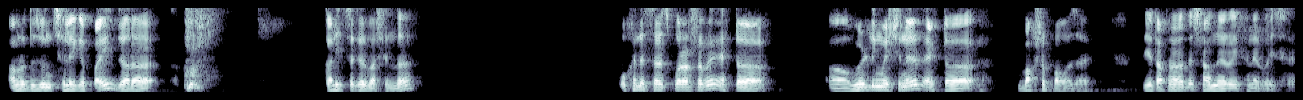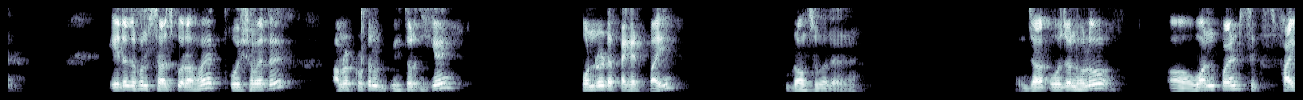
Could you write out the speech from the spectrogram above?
আমরা দুজন ছেলেকে পাই, যারা কালিচাকের বাসিন্দা। ওখানে সার্চ করার সময় একটা ওয়েল্ডিং মেশিনের একটা বাক্স পাওয়া যায়, যেটা আপনাদের সামনে এখানে রয়েছে। এটা যখন সার্চ করা হয়, ওই সময়তে আমরা টোটাল ভিতর থেকে পনেরোটা প্যাকেট পাই ব্রাউন সুগারের যার ওজন হলো one point six five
